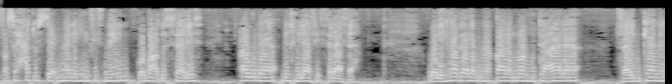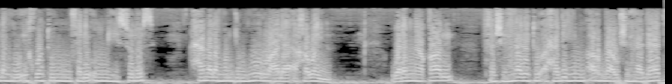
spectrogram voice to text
فصحة استعماله في اثنين وبعض الثالث أولى بخلاف الثلاثة. ولهذا لما قال الله تعالى فإن كان له إخوة فلأمه السدس حمله الجمهور على أخوين. ولما قال فشهادة أحدهم أربع شهادات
